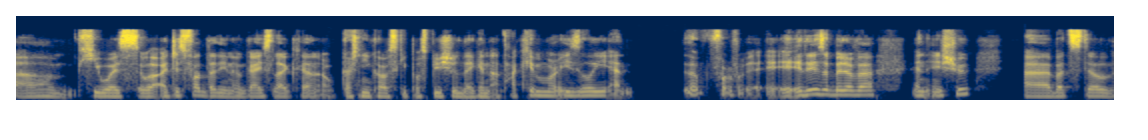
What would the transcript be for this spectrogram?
Um, he was well. I just thought that you know guys like you know Kasnikowski, Pospisil, they can attack him more easily, and you know, for, for it is a bit of a an issue. Uh, but still,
